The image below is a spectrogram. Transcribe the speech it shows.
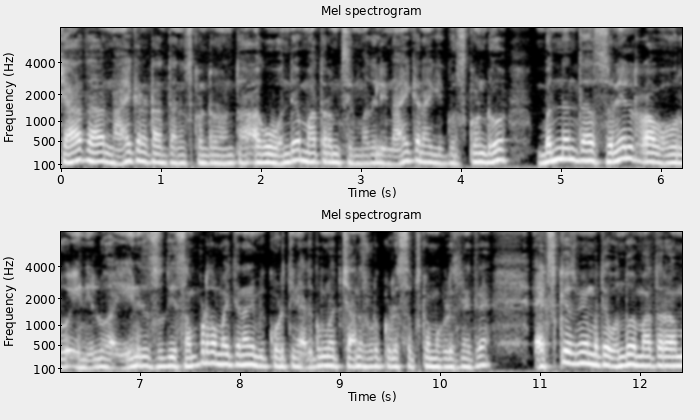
ಖ್ಯಾತ ನಾಯಕ ನಟ ಅಂತ ಅನಿಸ್ಕೊಂಡಿರುವಂಥ ಹಾಗೂ ಒಂದೇ ಮಾತರಂ ಸಿನಿಮಾದಲ್ಲಿ ನಾಯಕನಾಗಿ ಗುರ್ಸ್ಕೊಂಡು ಬಂದಂಥ ಸುನಿಲ್ ರಾವ್ ಅವರು, ಏನಿಲ್ವ, ಏನಿದೆ ಸುದ್ದಿ ಸಂಪೂರ್ಣ ಮಾಹಿತಿನ ನಿಮಗೆ ಕೊಡ್ತೀನಿ. ಅದಕ್ಕೂ ಮುನ್ನ ಚಾನಲ್ಸ್ ಹುಡುಕೊಳ್ಳಿ ಸಬ್ಸ್ಕ್ರೈಬ್ ಮಾಡ್ಕೊಳ್ಳಿ ಸ್ನೇಹಿತರೆ. ಎಕ್ಸ್ಕ್ಯೂಸ್ ಮೀ ಮತ್ತು ಒಂದೇ ಮಾತರಂ,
